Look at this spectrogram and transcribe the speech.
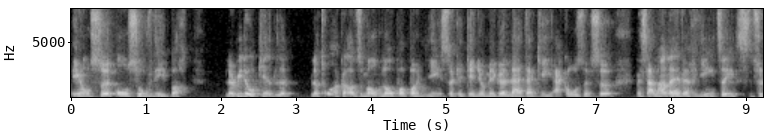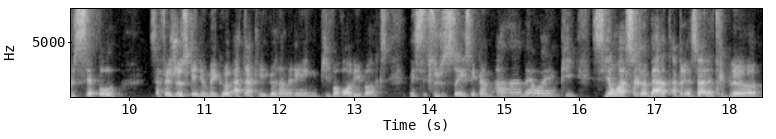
et on, s'ouvre des portes. Le Rido Kid, là, le trois quarts du monde ne l'ont pas pogné, ça, que Kenny Omega l'a attaqué à cause de ça. Mais ça n'enlève rien. Si tu le sais pas, ça fait juste Kenny Omega attaque les gars dans le ring, puis il va voir les box. Mais si tu le sais, c'est comme Ah, ben ouais. Puis si on à se rebattre après ça à la AAA,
